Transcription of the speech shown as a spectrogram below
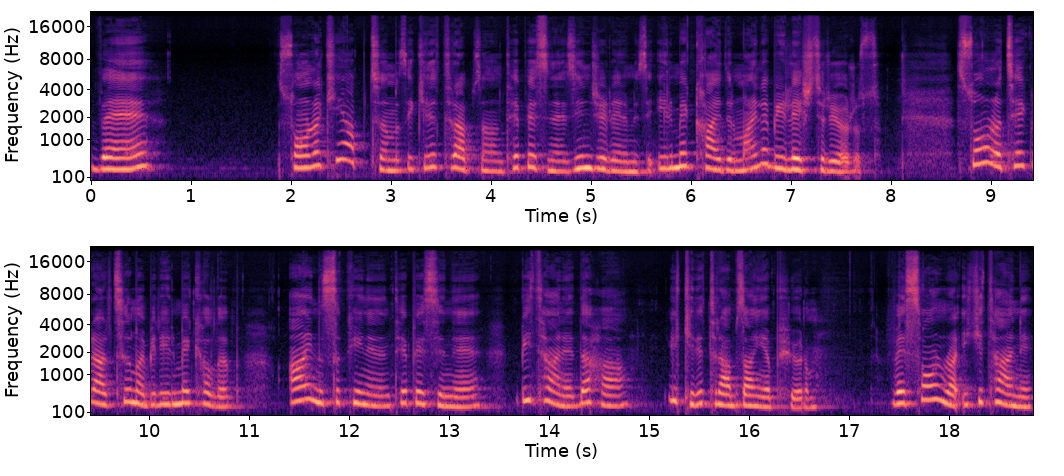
ve sonraki yaptığımız ikili trabzanın tepesine zincirlerimizi ilmek kaydırmayla birleştiriyoruz. Sonra tekrar tığıma bir ilmek alıp aynı sık iğnenin tepesine bir tane daha ikili trabzan yapıyorum ve sonra iki tane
